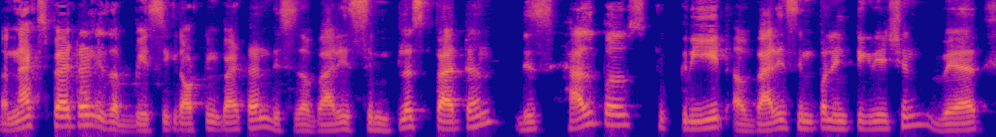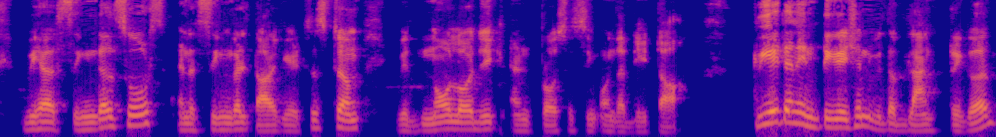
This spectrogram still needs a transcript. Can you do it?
The next pattern is a basic routing pattern. This is a very simplest pattern. This helps us to create a very simple integration where we have single source and a single target system with no logic and processing on the data. Create an integration with a blank trigger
